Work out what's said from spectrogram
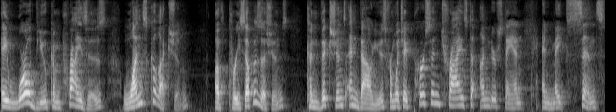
a worldview comprises one's collection of presuppositions, convictions, and values from which a person tries to understand and make sense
